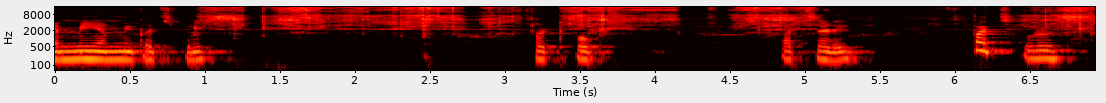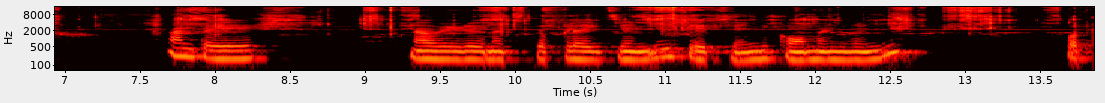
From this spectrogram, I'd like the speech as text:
ఎమ్మి ఎమ్మి పచ్చిపులుసు పట్టుపప్పు పచ్చడి పచ్చిపులుసు అంతే. నా వీడియో నచ్చితే ఒక లైక్ చేయండి షేర్ చేయండి కామెంట్ చేయండి. కొత్త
